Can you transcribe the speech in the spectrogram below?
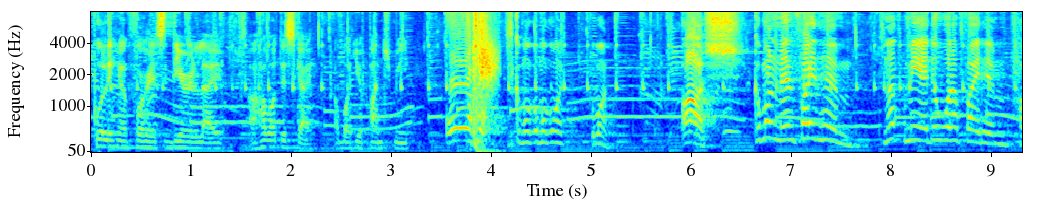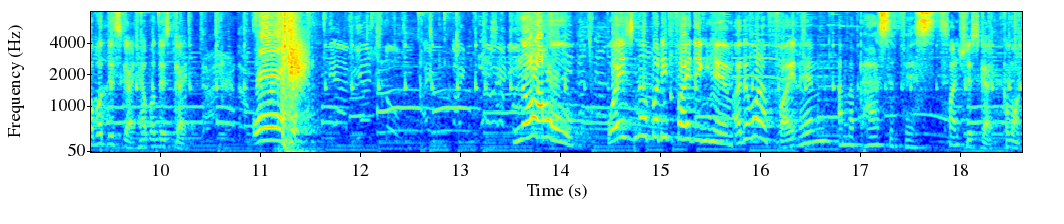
pulling him for his dear life. Uh, how about this guy? How about you punch me? Oh! Come on, come on, come on, come on. Oh, sh come on, man, fight him. Not me, I don't want to fight him. How about this guy? How about this guy? Oh! No! Why is nobody fighting him? I don't want to fight him. I'm a pacifist. Punch this guy. Come on.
